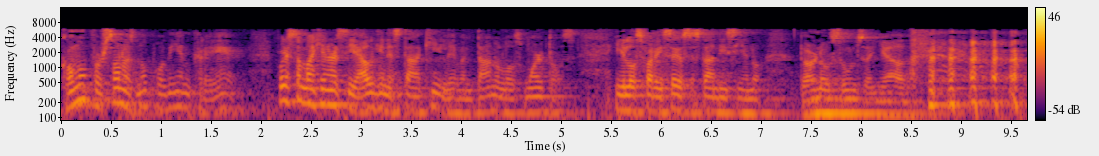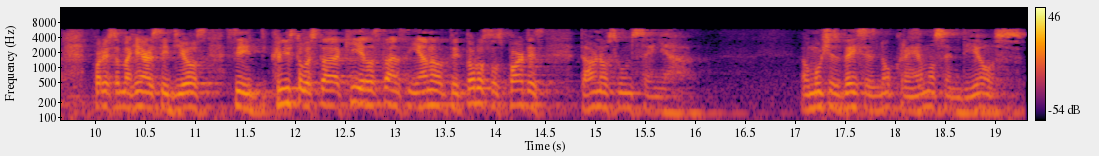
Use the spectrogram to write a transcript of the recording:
cómo personas no podían creer. Puedes imaginar si alguien está aquí levantando los muertos y los fariseos están diciendo, darnos un señal. Puedes imaginar si Dios, si Cristo está aquí, Él está enseñando de todas las partes, darnos un señal. muchas veces no creemos en Dios.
